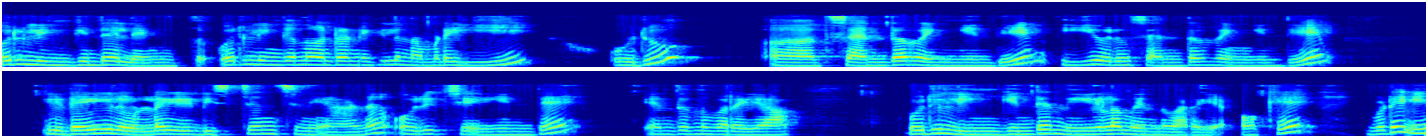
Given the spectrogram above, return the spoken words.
ഒരു ലിങ്കിന്റെ ലെങ്ത് ഒരു ലിങ്ക് എന്ന് പറഞ്ഞിട്ടുണ്ടെങ്കിൽ നമ്മുടെ ഈ ഒരു സെന്റർ റിങ്ങിന്റെയും ഈ ഒരു സെന്റർ റിങ്ങിന്റെയും ഇടയിലുള്ള ഈ ഡിസ്റ്റൻസിനെയാണ് ഒരു ചെയിന്റെ എന്തെന്ന് പറയാ? ഒരു ലിങ്കിന്റെ നീളം എന്ന് പറയാം. ഓക്കെ ഇവിടെ ഈ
